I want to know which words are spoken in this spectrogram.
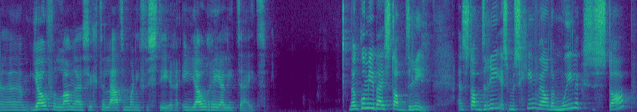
um, jouw verlangen zich te laten manifesteren in jouw realiteit. Dan kom je bij stap 3. En stap 3 is misschien wel de moeilijkste stap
